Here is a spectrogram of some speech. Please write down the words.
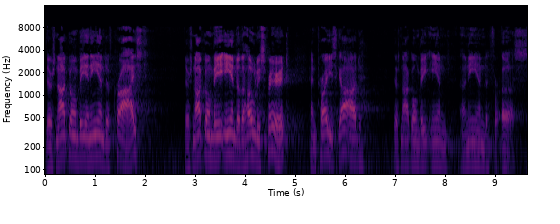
There's not going to be an end of Christ. There's not going to be end of the Holy Spirit. And praise God, there's not going to be end, an end for us.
